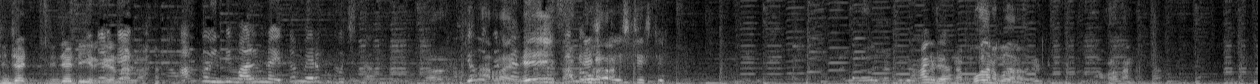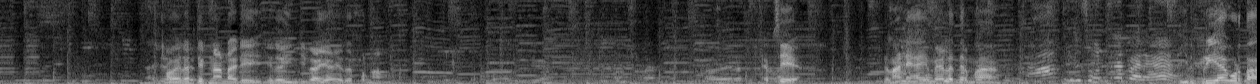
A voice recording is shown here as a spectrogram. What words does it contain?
जिंजर जिंजर टी இருக்கு நான் आपको हिंदी मालूम नहीं तो मेरे को पूछना ஏய் போதன போதன அவ்வளவுதான் அவன் ஏதோ திட்டினான்டா டேய். ஏதோ இஞ்சி காயா ஏதோ சொன்னான். எப்சி இதெல்லாம் நியாயமே இல்லை தெரியுமா? சொல்ற பாரு இது ஃப்ரீயா கொடுத்தா.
